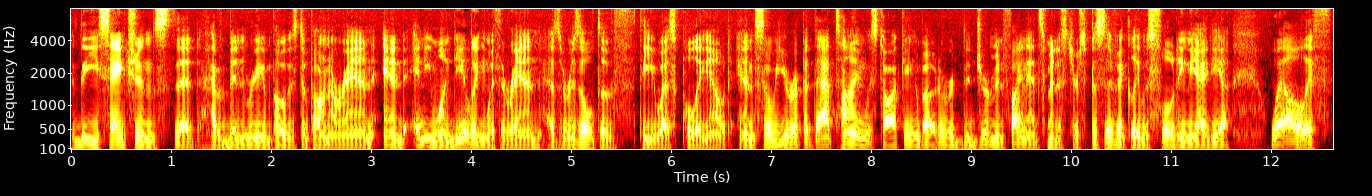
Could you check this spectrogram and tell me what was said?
the sanctions that have been reimposed upon Iran and anyone dealing with Iran as a result of the US pulling out. And so Europe at that time was talking about, or the German finance minister specifically was floating the idea well, if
